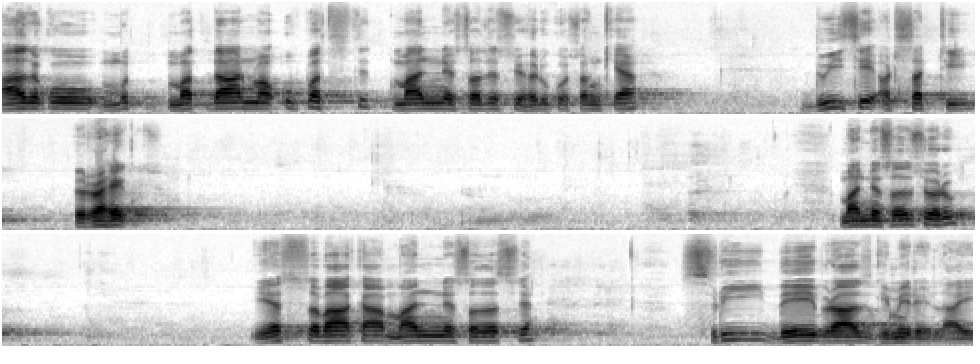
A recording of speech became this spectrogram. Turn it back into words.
आजको मुत- मतदानमा उपस्थित मान्य सदस्यहरूको सङ्ख्या दुई सय अठसट्ठी रहेको छ। मान्य सदस्यहरू, यस सभाका मान्य सदस्य श्री देवराज घिमिरेलाई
